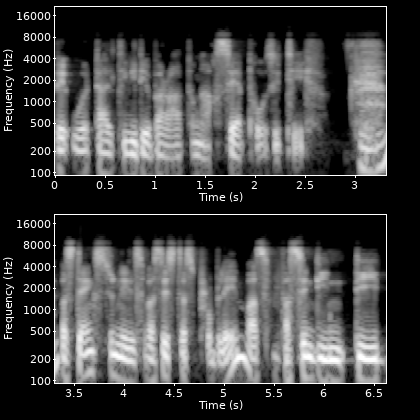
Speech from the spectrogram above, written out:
beurteilt die Videoberatung auch sehr positiv. Mhm. Was denkst du, Nils? Was ist das Problem? Was, was sind die, die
